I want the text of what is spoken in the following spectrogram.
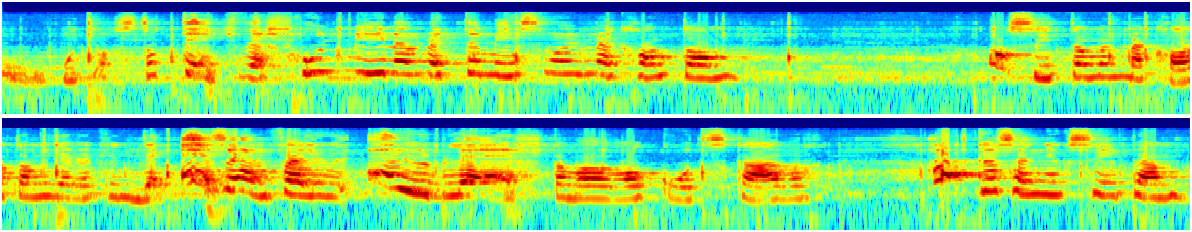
Ó, hogy azt a tegyves, hogy miért nem vettem észre, hogy meghaltam. Azt hittem, hogy meghaltam gyerekek, de ezen felül előbb leestem arra a kockára. Hát köszönjük szépen.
